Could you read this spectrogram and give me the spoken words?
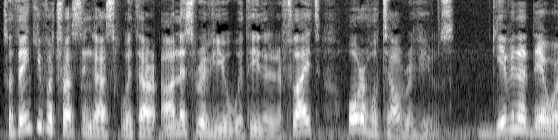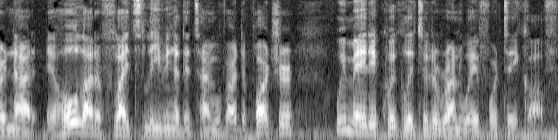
So thank you for trusting us with our honest review with either the flights or hotel reviews. Given that there were not a whole lot of flights leaving at the time of our departure, we made it quickly to the runway for takeoff.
